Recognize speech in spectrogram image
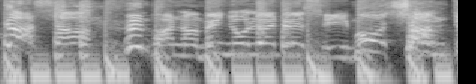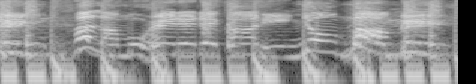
Casa, en panameño le decimos shanting. A las mujeres de cariño, mami.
